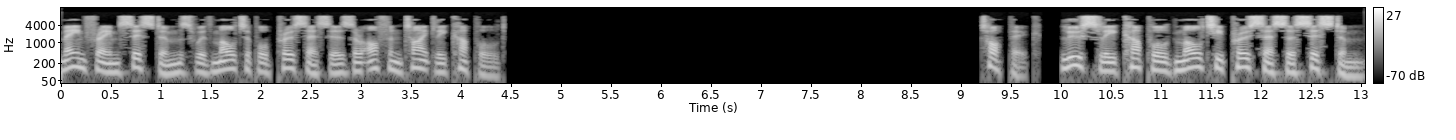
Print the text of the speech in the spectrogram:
Mainframe systems with multiple processors are often tightly coupled. Loosely coupled multiprocessor system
